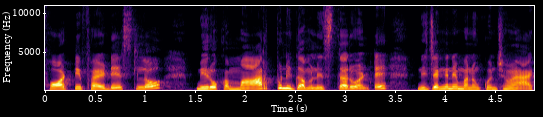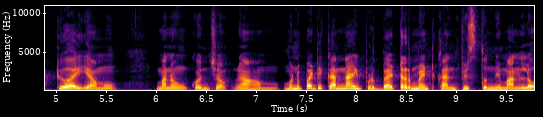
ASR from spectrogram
forty five డేస్లో మీరు ఒక మార్పుని గమనిస్తారు. అంటే నిజంగానే మనం కొంచెం యాక్టివ్ అయ్యాము. మనం కొంచెం మునుపటి కన్నా ఇప్పుడు బెటర్మెంట్ కనిపిస్తుంది మనలో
